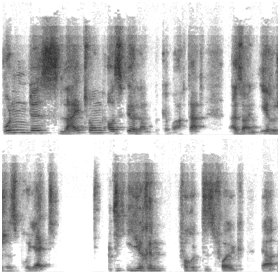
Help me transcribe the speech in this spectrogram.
Bundesleitung aus Irland mitgebracht hat. Also ein irisches Projekt. Die Iren, verrücktes Volk, ja.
